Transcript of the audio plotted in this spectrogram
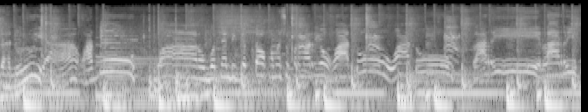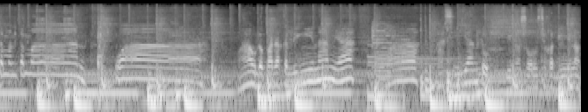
Udah dulu ya. Waduh. Wah, robotnya digetok sama Super Mario. Waduh, waduh. Lari, lari. teman-teman wah wah udah pada kedinginan ya. Wah kasihan tuh dinosaurusnya kedinginan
